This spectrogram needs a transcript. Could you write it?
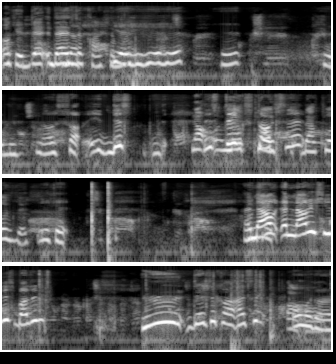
Okay, there, there is the car symbol. here, here, here. No, so this. No, This no, thing close- stops it. Now close this. Okay. And now, and now you see this button. Mm, There's a car. I think. Oh my god!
